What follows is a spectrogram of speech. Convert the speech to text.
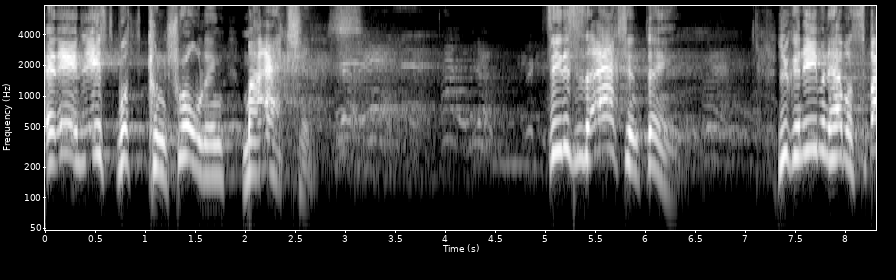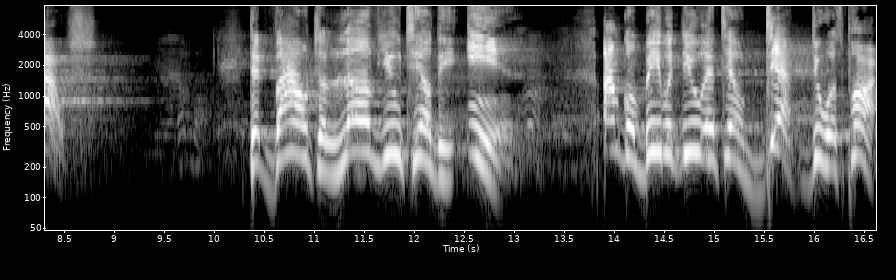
and, and it's what's controlling my actions. See, this is an action thing. You can even have a spouse that vowed to love you till the end. I'm going to be with you until death do us part.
